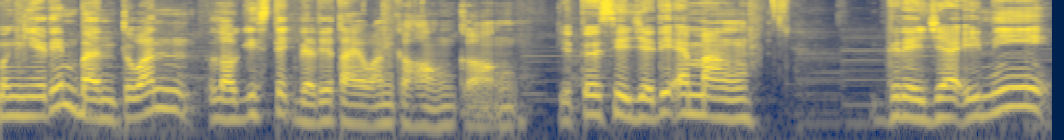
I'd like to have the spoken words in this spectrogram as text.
mengirim bantuan logistik dari Taiwan ke Hong Kong. Gitu sih. Jadi emang gereja ini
